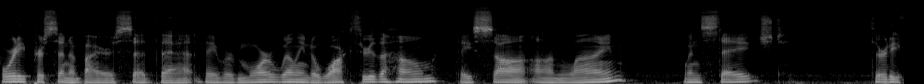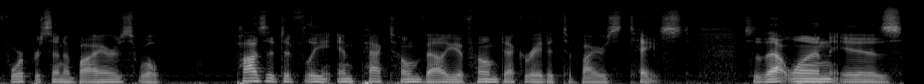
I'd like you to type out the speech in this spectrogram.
40% of buyers said that they were more willing to walk through the home they saw online when staged. 34% of buyers will positively impact home value if home decorated to buyer's taste. So that one is,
